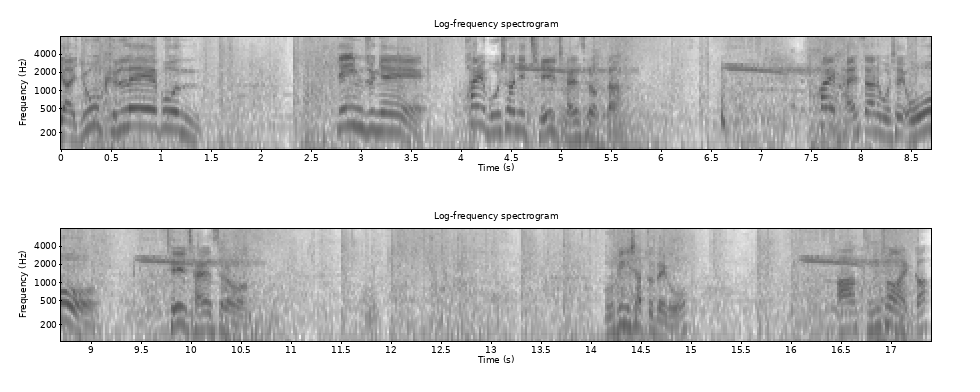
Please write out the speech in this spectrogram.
야 요 근래에 본 게임 중에 활 모션이 제일 자연스럽다. 활 발사하는 모션이 오! 제일 자연스러워. 무빙샷도 되고. 아 궁성할까?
